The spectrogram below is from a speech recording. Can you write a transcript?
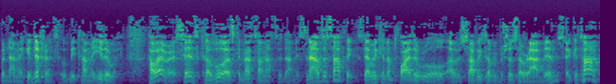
would not make a difference. It would be tame either way. However, since kavua is kemetzam after so now it's a suffix. Then we can apply the rule of suffix tame b'shus rabim svekatar.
